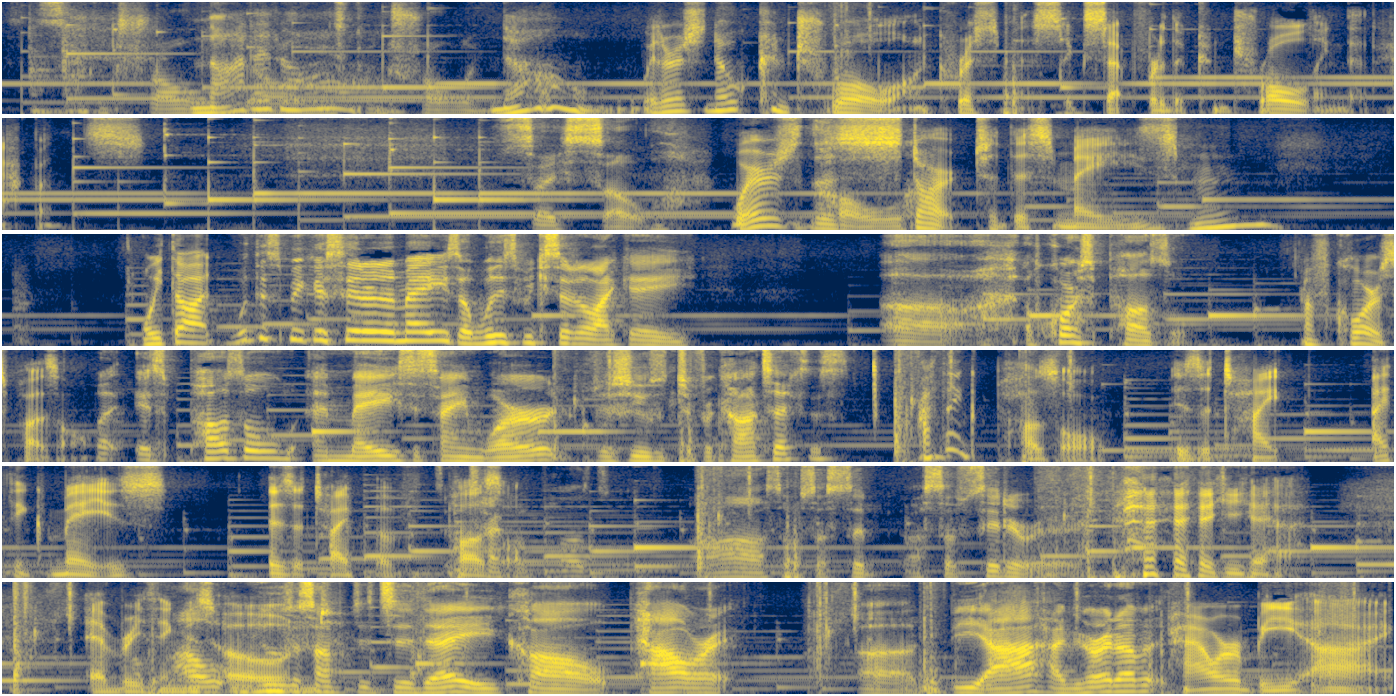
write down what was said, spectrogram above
So controlling. Not at controlling. No, there's no control on Christmas except for the controlling that happens. Say so. Where's the start to this maze? Hmm? We thought, Would this be considered a maze, or would this be considered like a, uh, of course, puzzle? of course, puzzle. But is puzzle and maze the same word, just used in different contexts? I think puzzle is a type. I think maze is a type of puzzle. Oh, so it's a, sub- a subsidiary. yeah. Everything is was owned. using something today called Power uh, BI. Have you heard of it? Power BI.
